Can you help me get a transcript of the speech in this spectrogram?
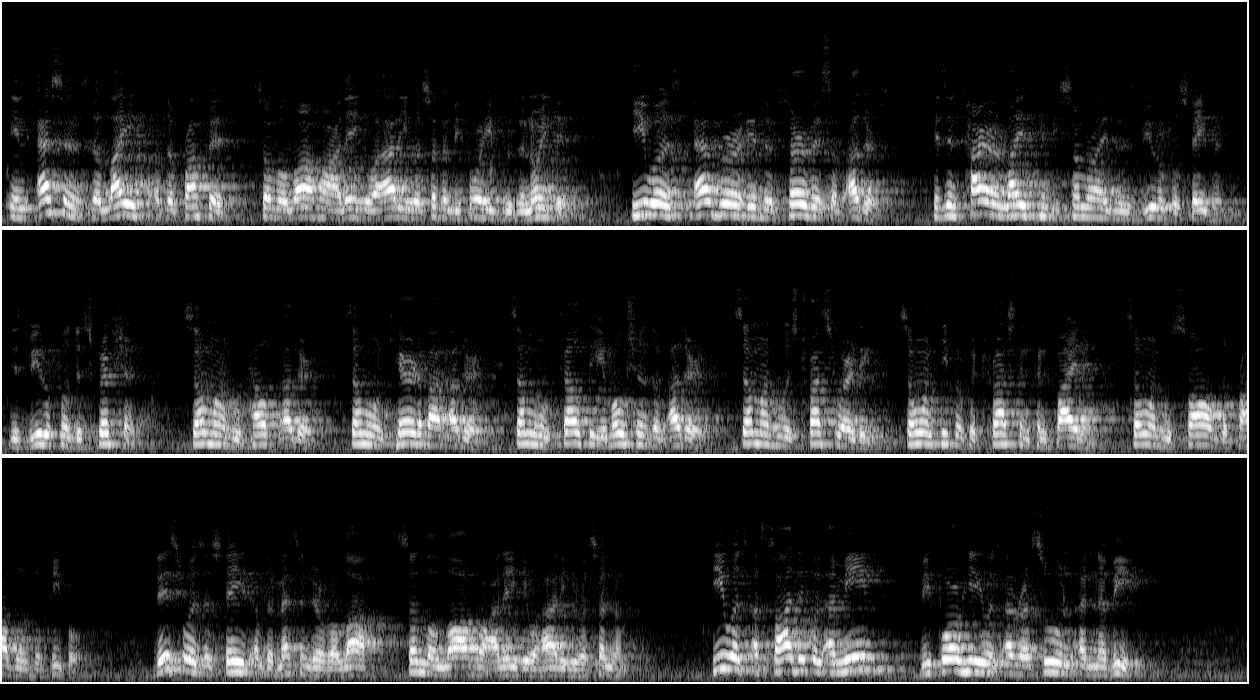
in essence, the life of the Prophet sallallahu alaihi wasallam before he was anointed. He was ever in the service of others. His entire life can be summarized in this beautiful statement, this beautiful description. Someone who helped others, someone who cared about others, someone who felt the emotions of others, someone who was trustworthy, someone people could trust and confide in, someone who solved the problems of people. This was the state of the Messenger of Allah sallallahu alayhi wa alihi wasallam. He was a Sadiq al-Amin before he was a Rasul and Nabi.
